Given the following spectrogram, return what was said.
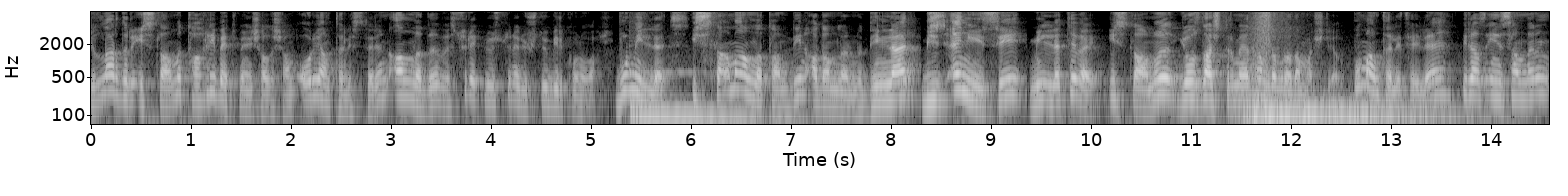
Yıllardır İslam'ı tahrip etmeye çalışan oryantalistlerin anladığı ve sürekli üstüne düştüğü bir konu var. Bu millet İslam'ı anlatan din adamlarını dinler, biz en iyisi milleti ve İslam'ı yozlaştırmaya tam da buradan başlayalım. Bu mantaliteyle biraz insanların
